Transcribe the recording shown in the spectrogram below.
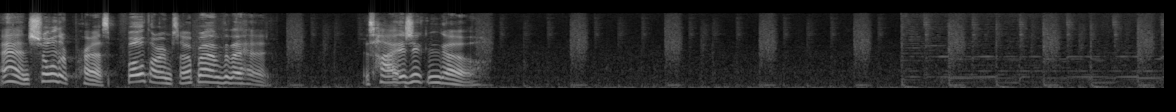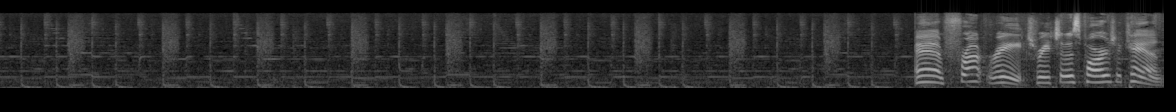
And shoulder press, both arms up over the head as high as you can go. And front reach, reach it as far as you can.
